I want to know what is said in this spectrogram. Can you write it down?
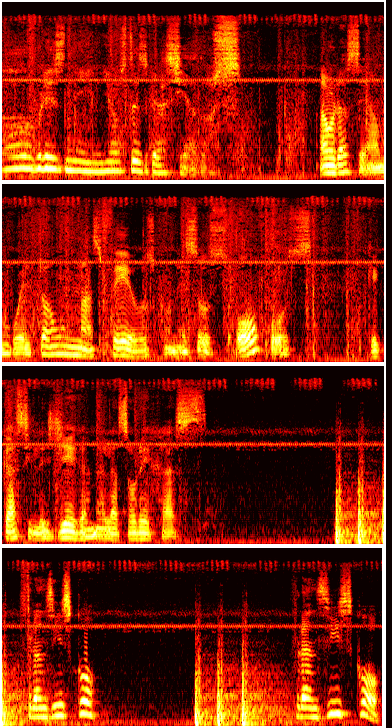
Pobres niños desgraciados. Ahora se han vuelto aún más feos con esos ojos que casi les llegan a las orejas. Francisco. Francisco.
